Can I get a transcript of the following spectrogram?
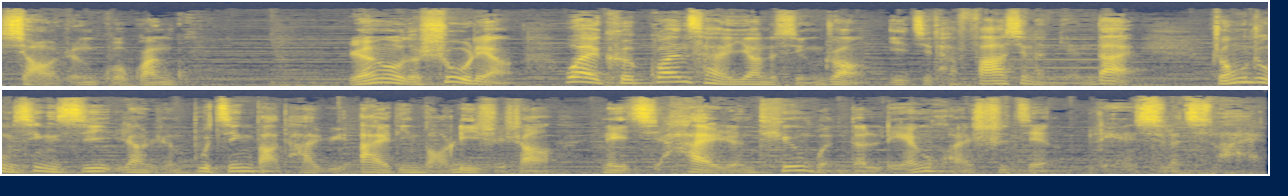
小人国棺椁。人偶的数量、外壳棺材一样的形状，以及它发现的年代，种种信息让人不禁把它与爱丁堡历史上那起骇人听闻的连环事件联系了起来。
